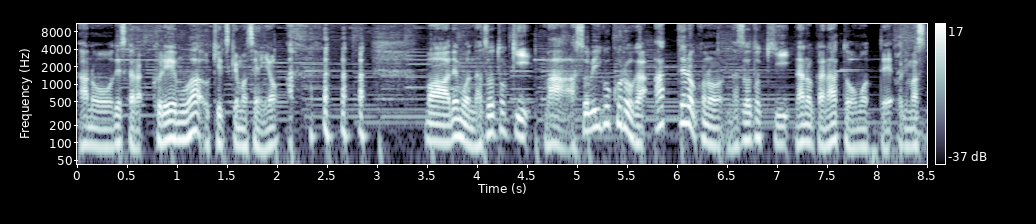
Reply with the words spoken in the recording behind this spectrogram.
あのですからクレームは受け付けませんよ。まあでも謎解きまあ遊び心があってのこの謎解きなのかなと思っております。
